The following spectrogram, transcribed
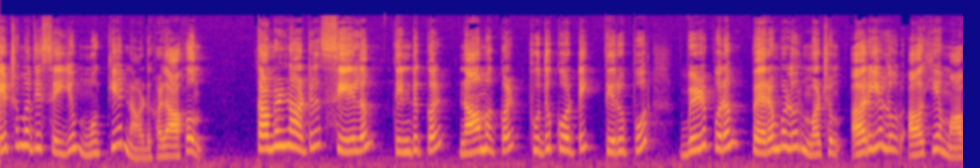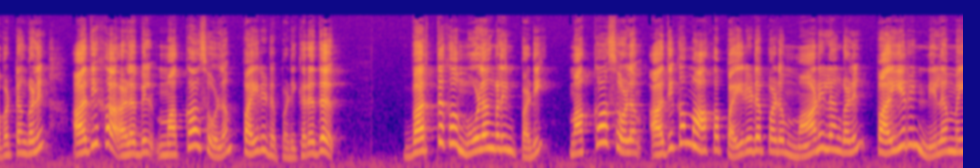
ஏற்றுமதி செய்யும் முக்கிய நாடுகளாகும். தமிழ்நாட்டில் சேலம் திண்டுக்கல் நாமக்கல் புதுக்கோட்டை திருப்பூர் விழுப்புரம் பெரம்பலூர் மற்றும் அரியலூர் ஆகிய மாவட்டங்களில் அதிக அளவில் மக்காசோளம் பயிரிடப்படுகிறது. வர்த்தக மூலங்களின்படி மக்காசோளம் அதிகமாக பயிரிடப்படும் மாநிலங்களில் பயிரின் நிலைமை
